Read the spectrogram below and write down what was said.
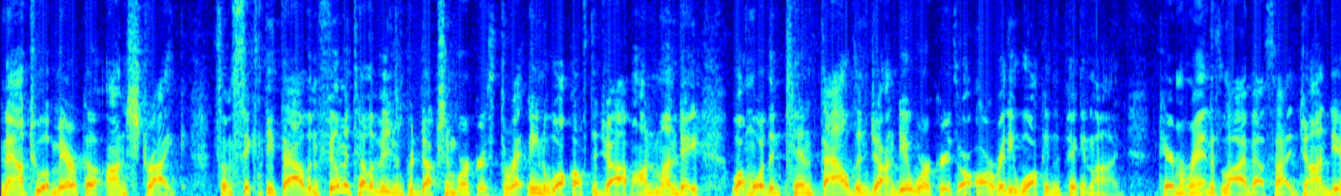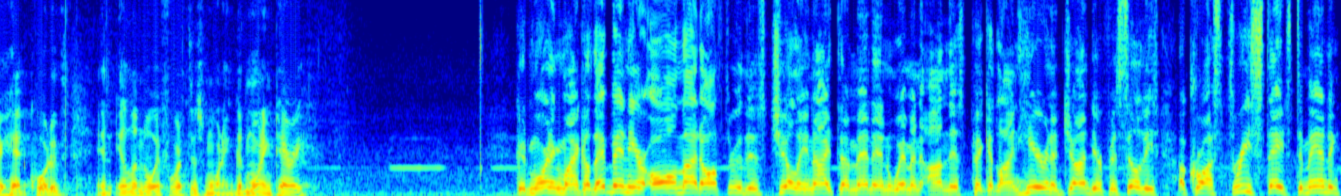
Now to America on strike. Some 60,000 film and television production workers threatening to walk off the job on Monday, while more than 10,000 John Deere workers are already walking the picket line. Terry Moran is live outside John Deere headquarters in Illinois for us this morning. Good morning, Terry. Good morning, Michael. They've been here all night, all through this chilly night, the men and women on this picket line here in a John Deere facilities across three states demanding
